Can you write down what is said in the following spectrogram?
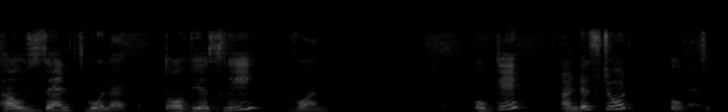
थाउज़ेंड बोला है तो obviously one okay understood okay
